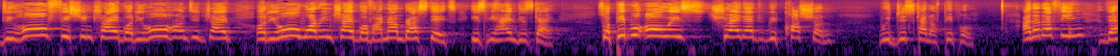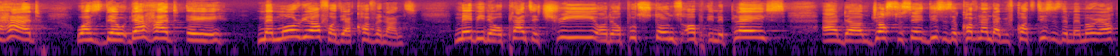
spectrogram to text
the whole fishing tribe or the whole hunting tribe or the whole warring tribe of Anambra State is behind this guy. So people always treaded with caution with this kind of people. Another thing they had was they, they had a memorial for their covenant. Maybe they'll plant a tree or they'll put stones up in a place and um, just to say, this is a covenant that we've got, this is the memorial,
